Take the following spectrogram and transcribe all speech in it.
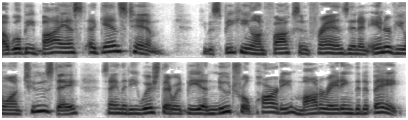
uh, will be biased against him. He was speaking on Fox and Friends in an interview on Tuesday, saying that he wished there would be a neutral party moderating the debate.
